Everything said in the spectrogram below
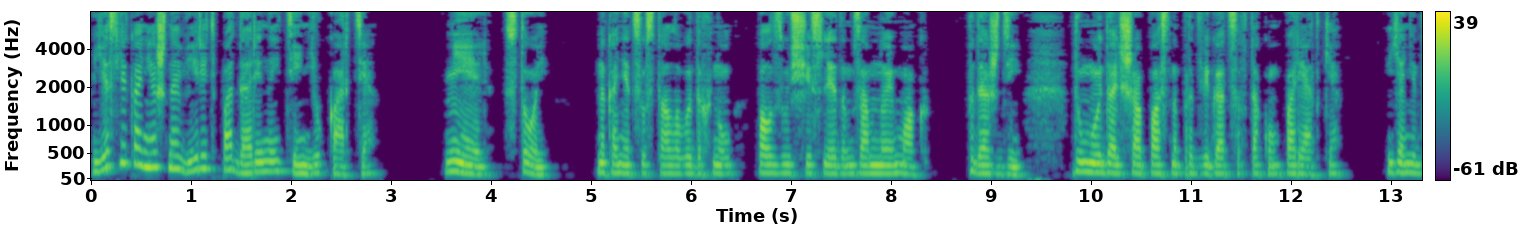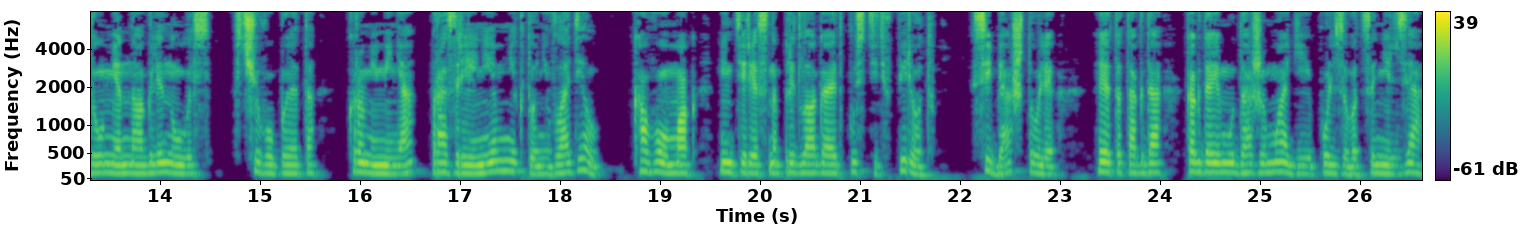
если, конечно, верить подаренной тенью карте. «Ниэль, стой!» — наконец устало выдохнул ползущий следом за мной маг. «Подожди. Думаю, дальше опасно продвигаться в таком порядке». Я недоуменно оглянулась. С чего бы это? Кроме меня, прозрением никто не владел. Кого маг, интересно, предлагает пустить вперед? Себя, что ли? Это тогда, когда ему даже магией пользоваться нельзя,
